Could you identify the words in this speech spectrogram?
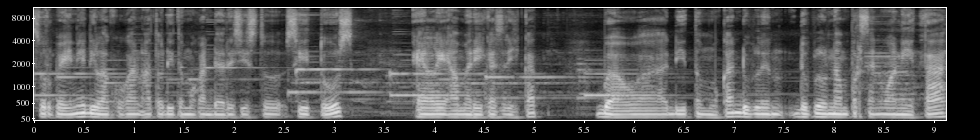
survei ini dilakukan atau ditemukan dari situs, LA Amerika Serikat bahwa ditemukan 26% wanita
